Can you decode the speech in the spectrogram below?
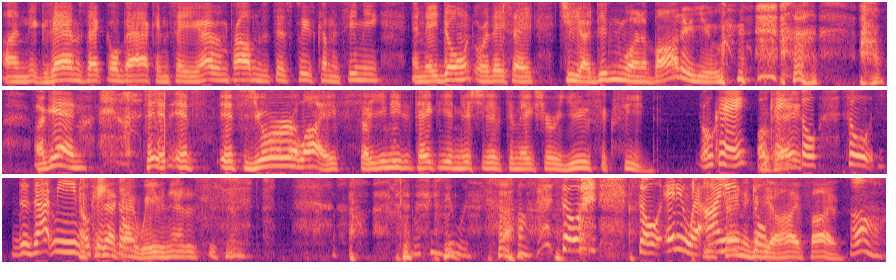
on exams that go back and say, You're having problems with this, please come and see me. And they don't, or they say, Gee, I didn't want to bother you. Again, it, it's, it's your life, so you need to take the initiative to make sure you succeed. okay, okay, Okay. So so does that mean You okay? see that so guy waving at us just now? What's he doing? oh, so, so anyway, He's I trying need to so. give you a high five. Oh,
